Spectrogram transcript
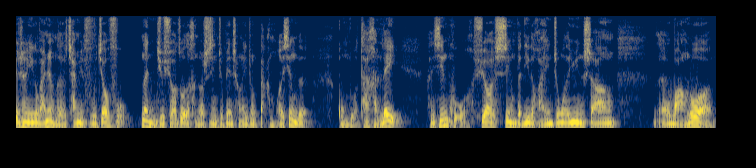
变成一个完整的产品服务交付，那你就需要做的很多事情就变成了一种打磨性的工作，它很累、很辛苦，需要适应本地的环境，中国的运营商、呃网络、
